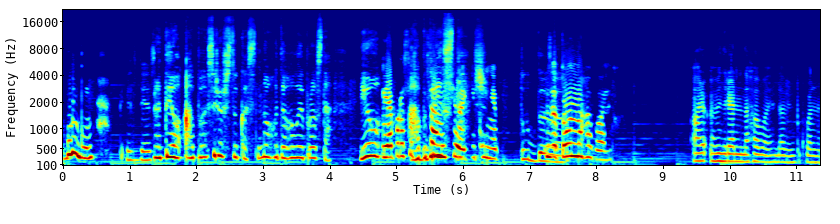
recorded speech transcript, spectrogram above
Бум-бум. Пиздец. А ты его обосрешь, сука, с ног до головы просто. Йо, Я просто А, саме блін, чоловік, знаєш. який туда. зато он на Гавайях. А він реально на Гавайях, да, він буквально.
